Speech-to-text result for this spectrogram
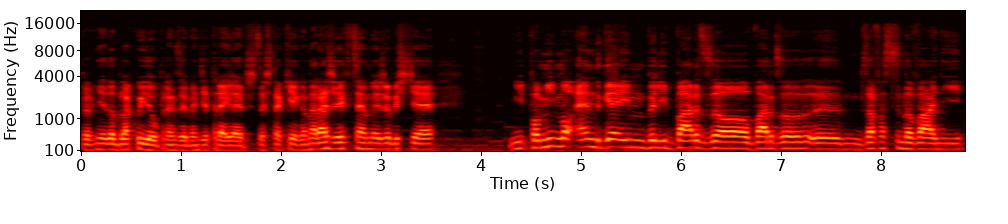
Pewnie do Black Widow prędzej będzie trailer czy coś takiego. Na razie chcemy, żebyście mi, pomimo Endgame byli bardzo, bardzo y, zafascynowani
